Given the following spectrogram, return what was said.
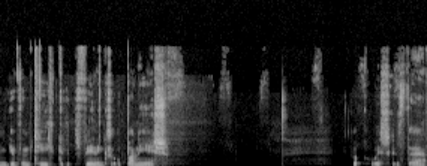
and give them teeth because it's feeling sort of bunnyish. Got the whiskers there.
